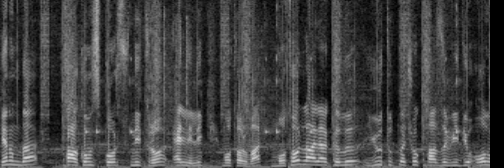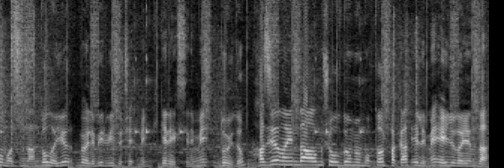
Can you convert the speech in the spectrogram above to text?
Yanımda Falcon Sports Nitro 50'lik motor var. Motorla alakalı YouTube'da çok fazla video olmamasından dolayı böyle bir video çekmek gereksinimi duydum. Haziran ayında almış olduğum bir motor fakat elime Eylül ayında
